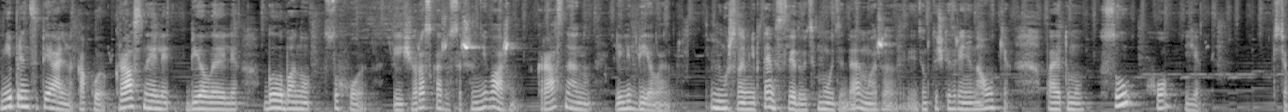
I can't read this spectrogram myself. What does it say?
Не принципиально какое, красное ли, белое ли, было бы оно сухое. И еще раз скажу, совершенно не важно, красное оно или белое. Ну, мы же с вами не пытаемся следовать моде, да, мы же идем с точки зрения науки. Поэтому сухое. Все.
